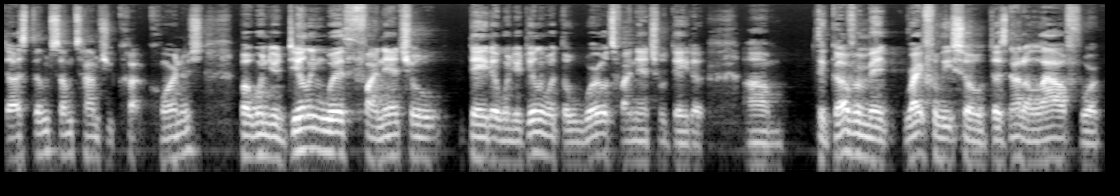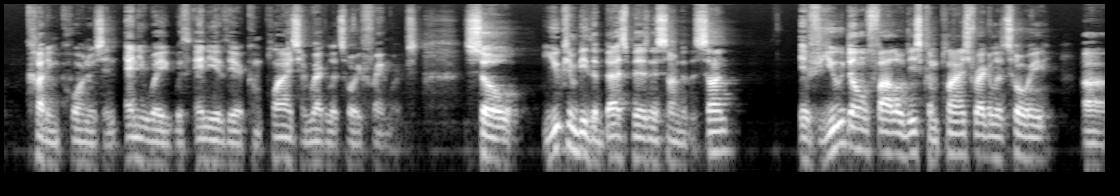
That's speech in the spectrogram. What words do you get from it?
does them. Sometimes you cut corners. But when you're dealing with financial data, when you're dealing with the world's financial data, um, the government, rightfully so, does not allow for cutting corners in any way with any of their compliance and regulatory frameworks. So you can be the best business under the sun. If you don't follow these compliance regulatory uh,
